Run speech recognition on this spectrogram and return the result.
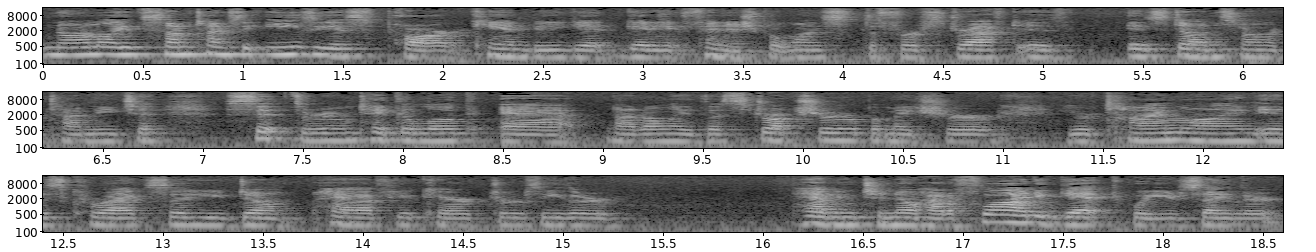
Normally, sometimes the easiest part can be get, getting it finished, but once the first draft is is done, it's normally time you need to sit through and take a look at not only the structure, but make sure your timeline is correct so you don't have your characters either having to know how to fly to get what you're saying they're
